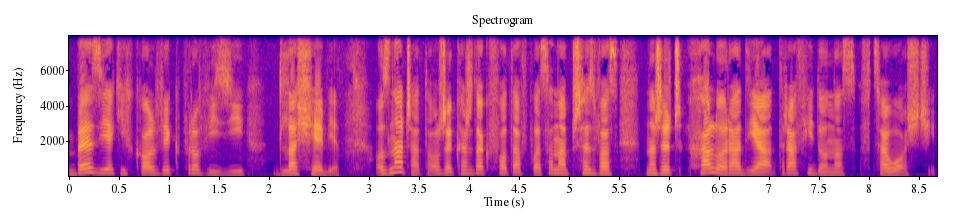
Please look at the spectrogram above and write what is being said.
bez jakichkolwiek prowizji dla siebie. Oznacza to, że każda kwota wpłacana przez Was na rzecz Halo Radia trafi do nas w całości.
